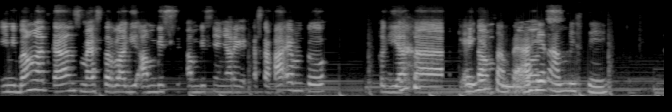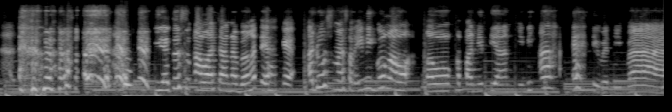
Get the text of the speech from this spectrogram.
ini banget kan, semester lagi ambis ambisnya nyari SKKM tuh kegiatan di Kayaknya sampai akhir ambis nih. Iya tuh suka wacana banget ya kayak aduh semester ini gue nggak mau nggak mau kepanitiaan ini ah eh tiba-tiba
